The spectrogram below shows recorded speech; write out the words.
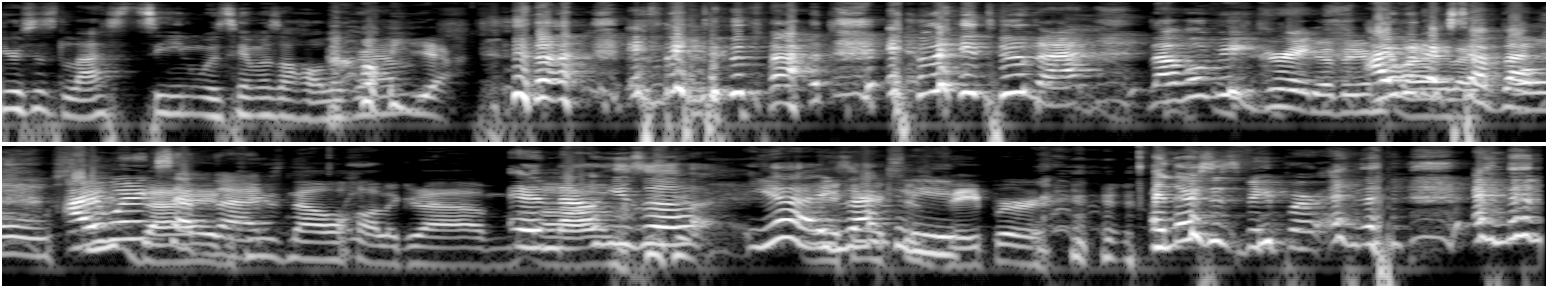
Pierce's last scene was him as a hologram. Oh yeah. if they do that, if they do that, that would be great. Yeah, I would accept like, that. "Oh, I would accept that. He's now a hologram. and now Um, he's a yeah, He acts as exactly. vapor. And there's his vapor, and then and then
